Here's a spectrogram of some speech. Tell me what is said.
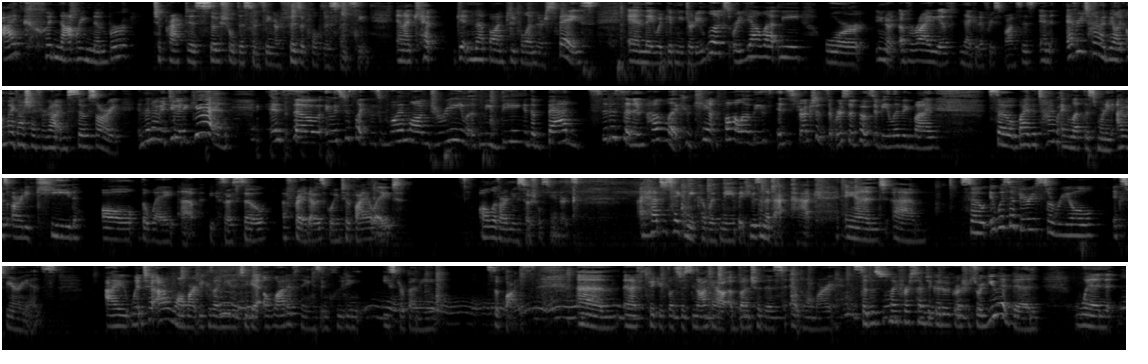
I could not remember to practice social distancing or physical distancing. And I kept getting up on people in their space and they would give me dirty looks or yell at me or, you know, a variety of negative responses. And every time I'd be like, oh my gosh, I forgot. I'm so sorry. And then I would do it again. And so it was just like this one long dream of me being the bad citizen in public who can't follow these instructions that we're supposed to be living by. So by the time I left this morning, I was already keyed all the way up because I was so afraid I was going to violate all of our new social standards. I had to take Mika with me, but he was in a backpack. And um, so it was a very surreal experience. I went to our Walmart because I needed to get a lot of things, including Easter Bunny supplies. Um, and I figured let's just knock out a bunch of this at Walmart. So this was my first time to go to a grocery store. You had been when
